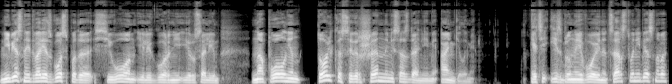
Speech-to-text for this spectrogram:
Небесный дворец Господа, Сион или Горний Иерусалим, наполнен только совершенными созданиями, ангелами. Эти избранные воины Царства Небесного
